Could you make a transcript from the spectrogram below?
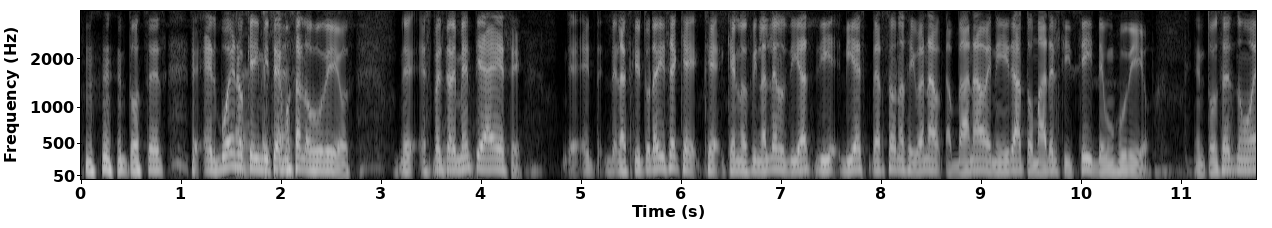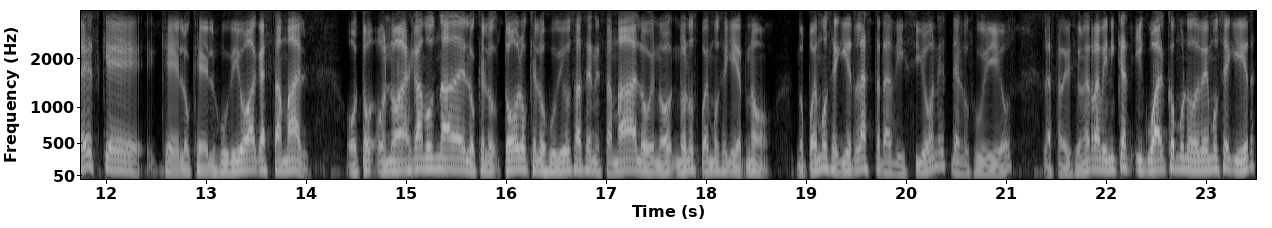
Entonces, es bueno que imitemos a los judíos, eh, especialmente a ese. Eh, la escritura dice que, en los finales de los días 10 personas iban a, van a venir a tomar el sí de un judío. Entonces no es que, lo que el judío haga está mal, o, no hagamos nada de lo que todo lo que los judíos hacen está mal, o no, no los podemos seguir. No, no podemos seguir las tradiciones de los judíos, las tradiciones rabínicas, igual como no debemos seguir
